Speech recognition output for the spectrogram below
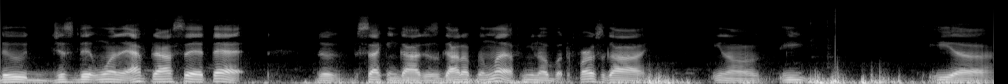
dude just didn't want it. After I said that, the second guy just got up and left, you know. But the first guy, you know, he he uh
